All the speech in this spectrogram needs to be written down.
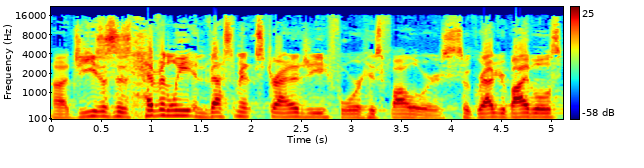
uh, Jesus' heavenly investment strategy for his followers. So grab your Bibles.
